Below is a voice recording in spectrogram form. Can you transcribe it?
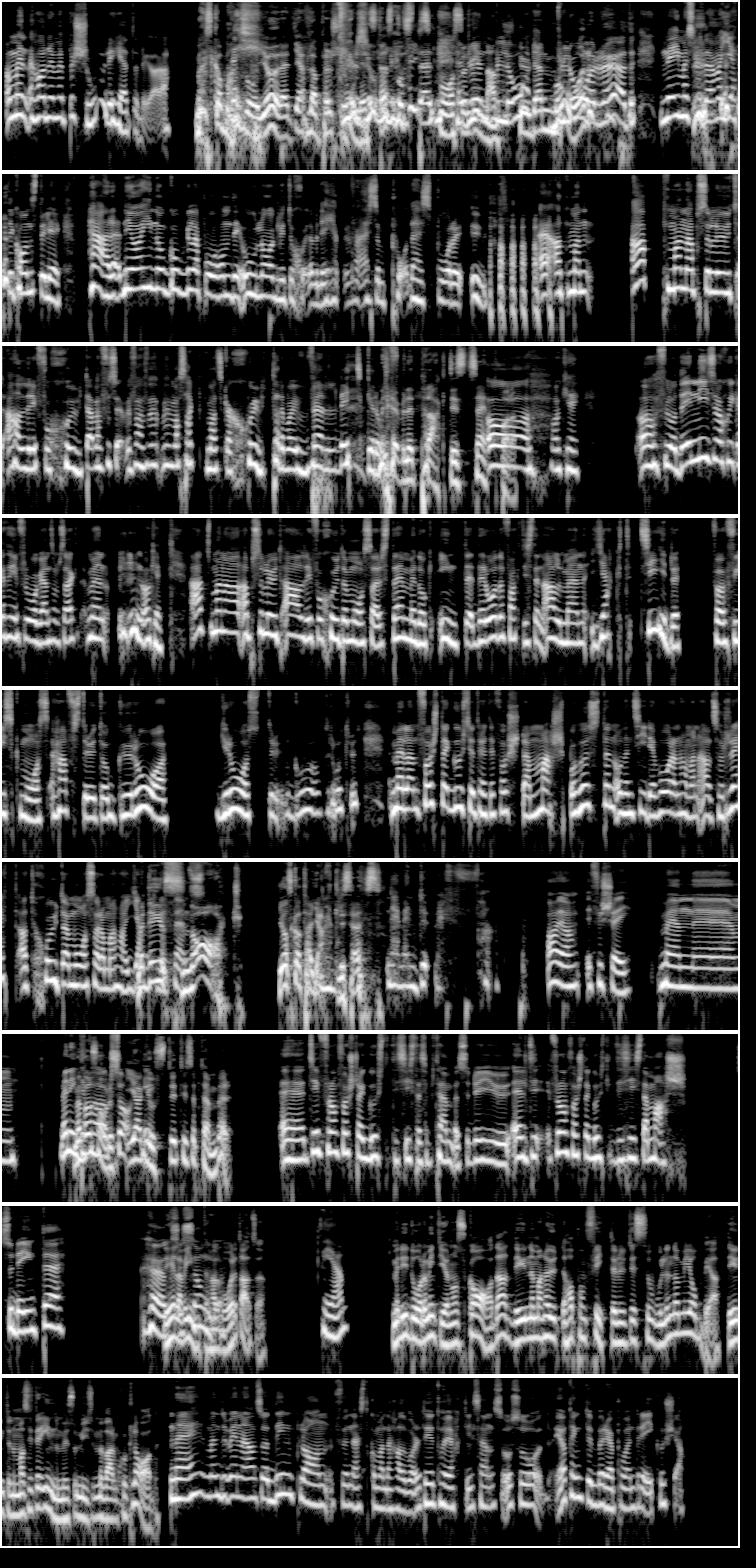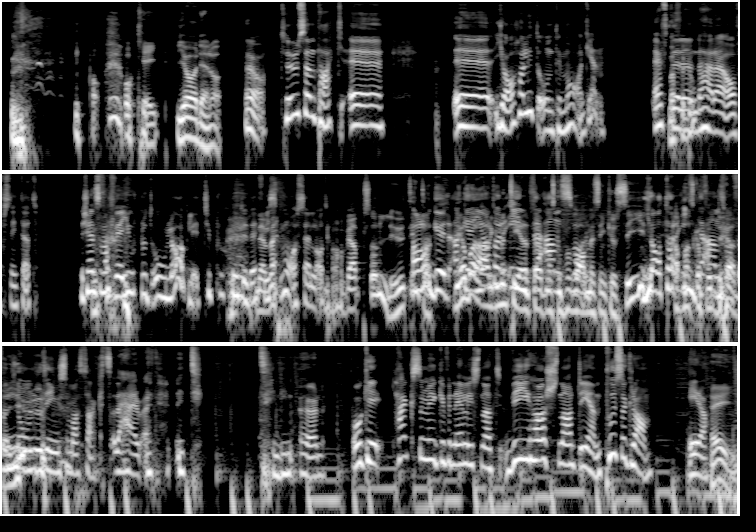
Ja, men har det med personligheten att göra? Men ska man då göra ett jävla personlighetstest på fiskmåsen innan blå, hur den mår? Blå, röd. Nej men sluta, det var en jättekonstig lek. Här, när jag hinner googla på om det är olagligt att skjuta, men det, vad är som på, det här spårar ur. Eh, att man att man absolut aldrig får skjuta. Varför, varför, vem har sagt att man ska skjuta? Det var ju väldigt Men grovt. det är väl ett praktiskt sätt bara. Åh, okej. Åh, förlåt, det är ni som har skickat in frågan som sagt. Men okej. Att man absolut aldrig får skjuta måsar stämmer dock inte. Det råder faktiskt en allmän jakttid för fiskmås, havsstrut och grå Gråstru, grå, gråtrut. Mellan 1 augusti och 31 mars på hösten och den tidiga våren har man alltså rätt att skjuta måsar om man har Men det är ju jaktlicens. snart! Jag ska ta jaktlicens. Nej men du, men fan. Ja, ja, i och för sig. Men, ehm, men inte Men vad sa du? I augusti till september? Eh, till, från första augusti till sista september, så det är ju, eller till, från första augusti till sista mars. Så det är ju inte Det är hela högsäsong då. vinterhalvåret alltså. Ja. Men det är ju då de inte gör någon skada. Det är ju när man har, ut, har pommes fritesen ute i solen de är jobbiga. Det är ju inte när man sitter inomhus och myser med varm choklad. Nej, men du menar alltså din plan för nästkommande halvåret är att ta jaktlicens och så, jag tänkte börja på en drejkurs ja. ja, Okej, gör det då. Ja, tusen tack. Eh, eh, jag har lite ont i magen efter det här avsnittet. Det känns som att vi har gjort något olagligt, typ skjutit en fiskmås eller något. Det har vi absolut inte. Åh, gud, vi har bara jag argumenterat för att man ska få ansvar. vara med sin kusin. Jag tar att man ska inte få ansvar för djur. någonting som har sagts. Det här till din öl. Okej, tack så mycket för att ni har lyssnat. Vi hörs snart igen. Puss och kram. Hej då. Hej.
